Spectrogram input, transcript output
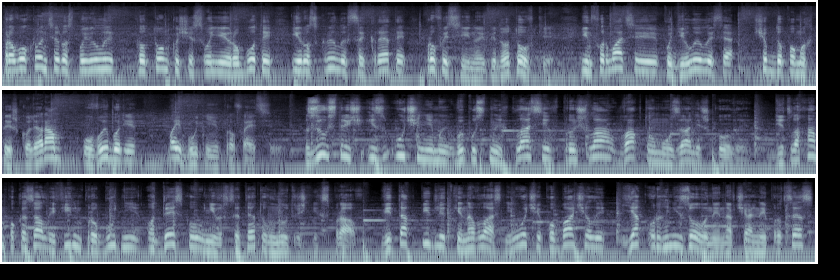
правоохоронці розповіли про тонкощі своєї роботи і розкрили секрети професійної підготовки. Інформацією поділилися, щоб допомогти школярам у виборі майбутньої професії. Зустріч із учнями випускних класів пройшла в актовому залі школи Дітлахам показали фільм про будні Одеського університету внутрішніх справ. Відтак підлітки на власні очі побачили, як організований навчальний процес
